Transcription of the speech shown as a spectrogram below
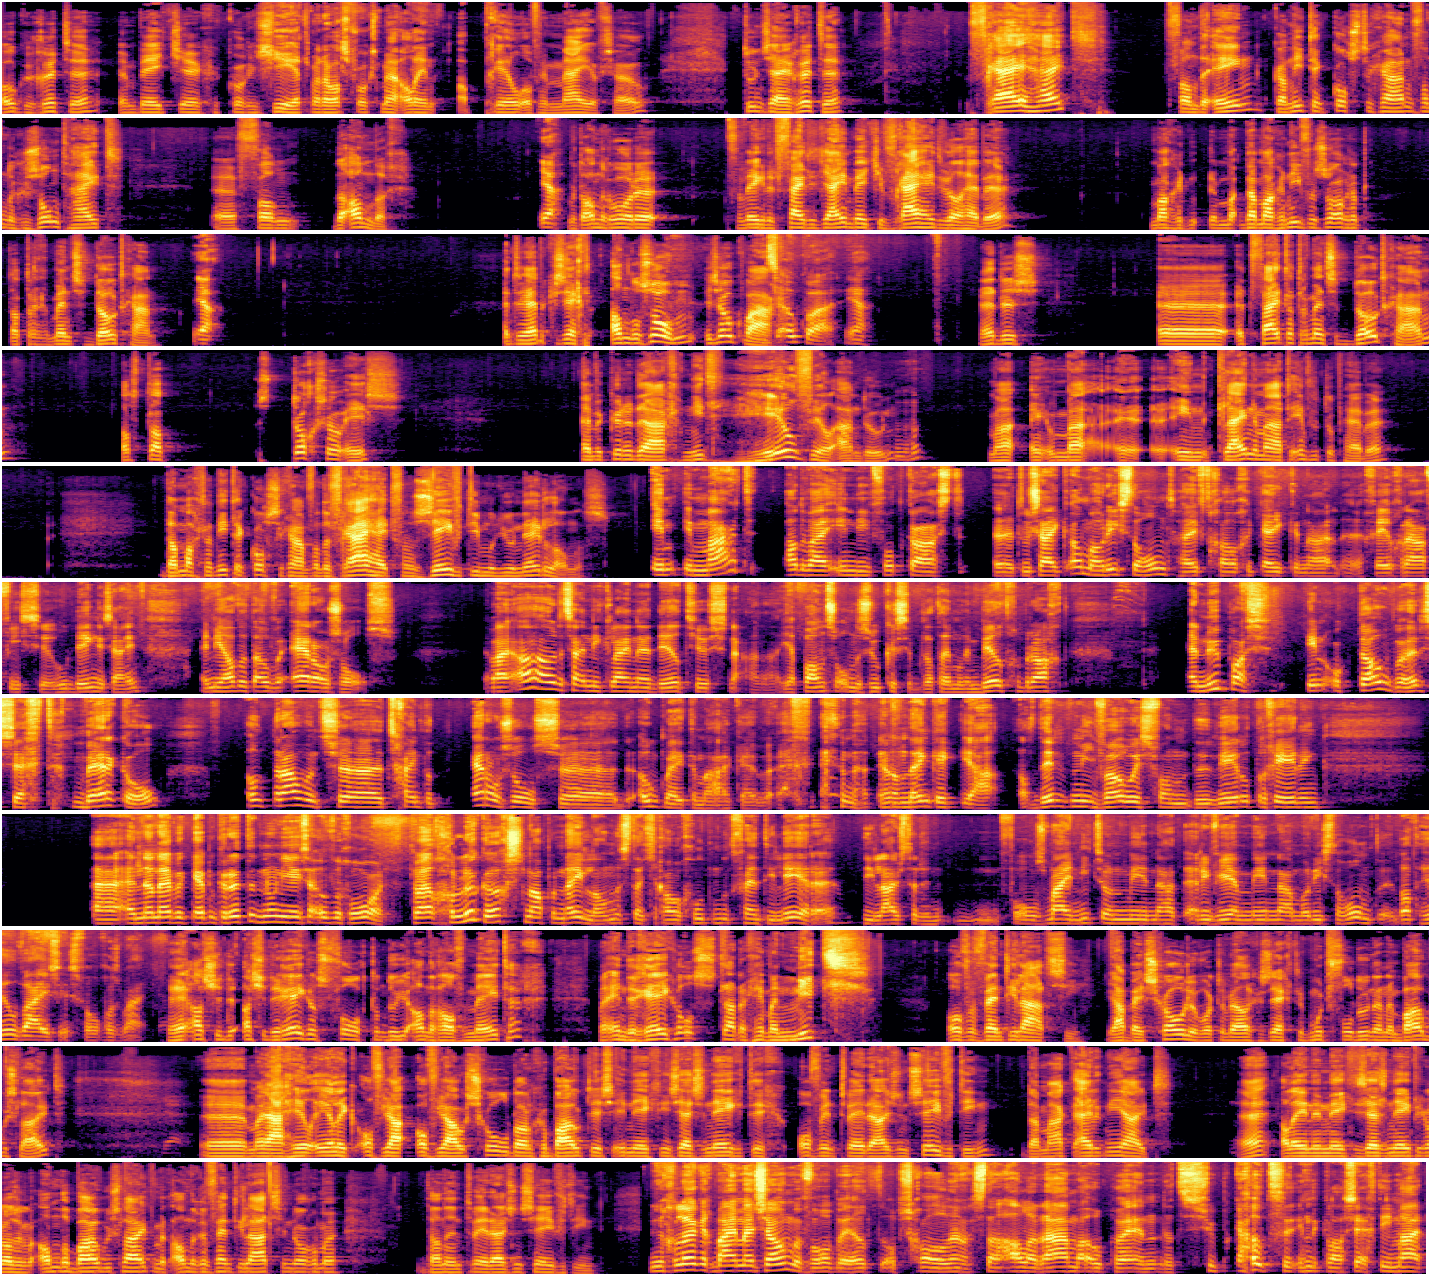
ook Rutte een beetje gecorrigeerd, maar dat was volgens mij al in april of in mei of zo. Toen zei Rutte: vrijheid van de een kan niet ten koste gaan van de gezondheid eh, van de ander. Ja. Met andere woorden, vanwege het feit dat jij een beetje vrijheid wil hebben, mag het, eh, dan mag er niet voor zorgen dat, dat er mensen doodgaan. ja, En toen heb ik gezegd, andersom is ook waar. dat is ook waar. Ja, dus eh, het feit dat er mensen doodgaan, als dat toch zo is, en we kunnen daar niet heel veel aan doen, Mhm. maar, eh, maar eh, in kleine mate invloed op hebben, dan mag dat niet ten koste gaan van de vrijheid van 17 miljoen Nederlanders. In, in maart hadden wij in die podcast, toen zei ik, oh Maurice de Hond heeft gewoon gekeken naar eh, geografisch hoe dingen zijn. En die had het over aerosols. Wij, oh, dat zijn die kleine deeltjes. Nou, nou, Japanse onderzoekers hebben dat helemaal in beeld gebracht. En nu pas in oktober zegt Merkel, oh trouwens, eh, het schijnt dat aerosols eh, er ook mee te maken hebben. en, en dan denk ik, ja, als dit het niveau is van de wereldregering... eh, en dan heb ik, heb ik Rutte er nog niet eens over gehoord. Terwijl gelukkig snappen Nederlanders dat je gewoon goed moet ventileren. Die luisteren volgens mij niet zo meer naar het RIVM, meer naar Maurice de Hond. Wat heel wijs is volgens mij. Nee, als, je de, als je de regels volgt, dan doe je anderhalve meter. Maar in de regels staat nog helemaal niets over ventilatie. Ja, bij scholen wordt er wel gezegd, het moet voldoen aan een bouwbesluit. Eh, maar ja, heel eerlijk, of, of jouw school dan gebouwd is in 1996 of in 2017, dat maakt eigenlijk niet uit. Hè? Alleen in 1996 was er een ander bouwbesluit met andere ventilatienormen dan in 2017. Nu gelukkig bij mijn zoon bijvoorbeeld op school staan alle ramen open en dat is super koud in de klas, zegt hij. Maar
